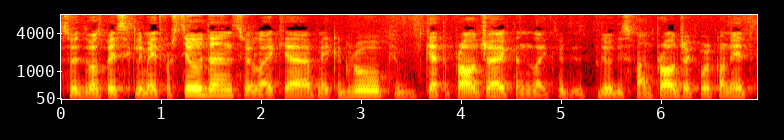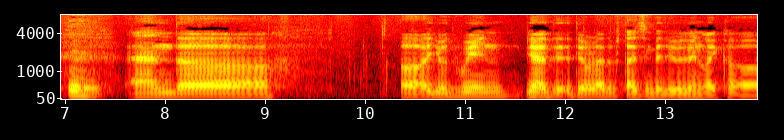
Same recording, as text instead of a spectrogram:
So it was basically made for students. You're like, yeah, make a group, you get a project, and like you do this fun project, work on it, mm-hmm. and uh, you'd win. Yeah, they, they, were advertising that you'd win like a,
